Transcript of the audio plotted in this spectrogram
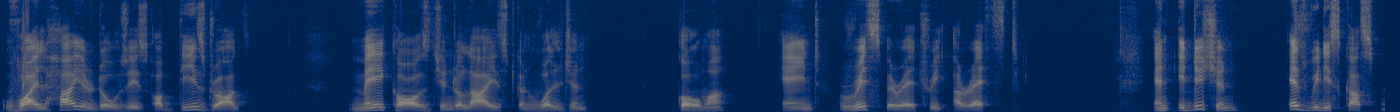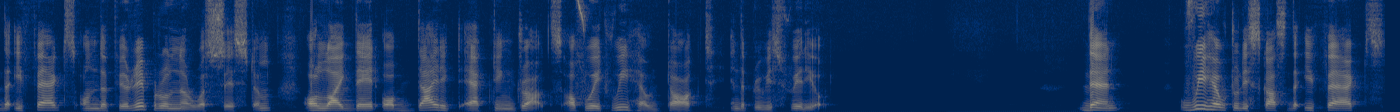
while higher doses of these drugs may cause generalized convulsion, coma, and respiratory arrest. In addition, as we discussed, the effects on the peripheral nervous system are like that of direct acting drugs, of which we have talked in the previous video. Then, we have to discuss the effects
